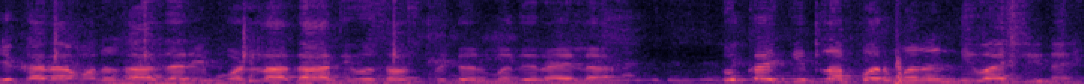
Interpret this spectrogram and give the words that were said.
एखादा माणूस आजारी पडला दहा दिवस हॉस्पिटलमध्ये राहिला तो काही तिथला परमनंट निवासी नाही.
